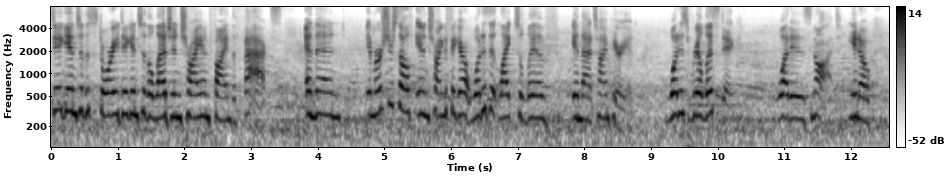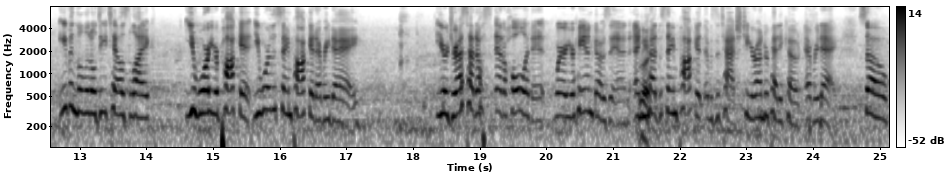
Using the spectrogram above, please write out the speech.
dig into the story, dig into the legend, try and find the facts, and then immerse yourself in trying to figure out what is it like to live in that time period. What is realistic? What is not? You know, even the little details like you wore your pocket, you wore the same pocket every day. Your dress had a, had a hole in it where your hand goes in, and you had the same pocket that was attached to your under petticoat every day. So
